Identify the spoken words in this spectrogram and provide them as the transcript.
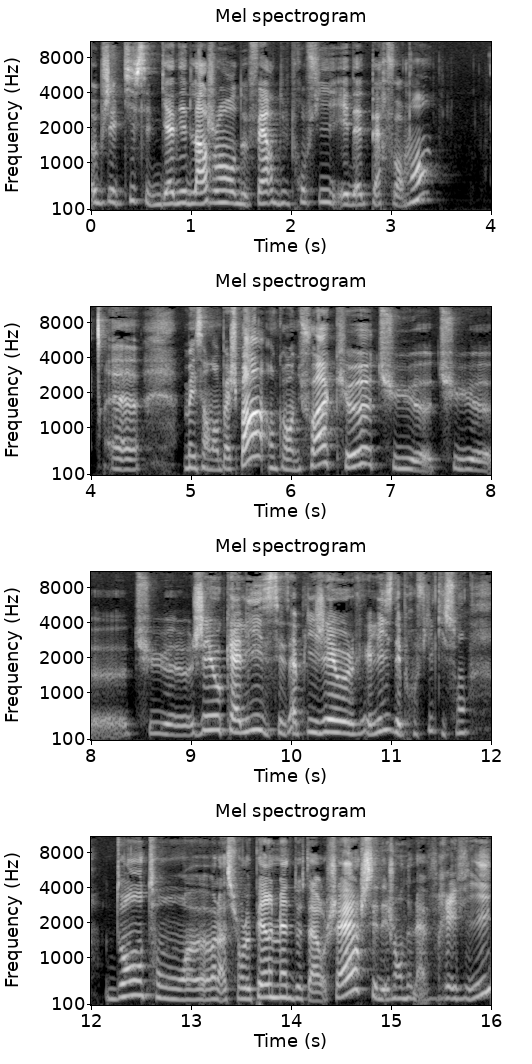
objectif c'est de gagner de l'argent, de faire du profit et d'être performant. Euh, mais ça n'empêche pas, encore une fois, que tu, euh, tu, euh, tu géocalises, ces applis géocalisent des profils qui sont dans ton, voilà, sur le périmètre de ta recherche, c'est des gens de la vraie vie,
